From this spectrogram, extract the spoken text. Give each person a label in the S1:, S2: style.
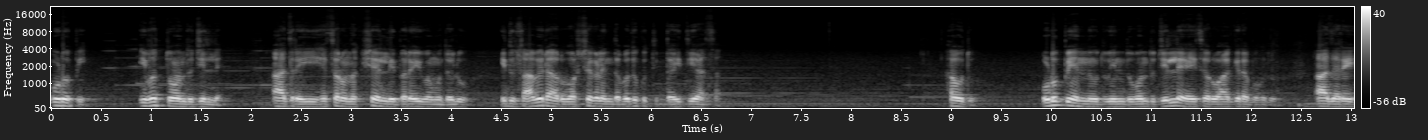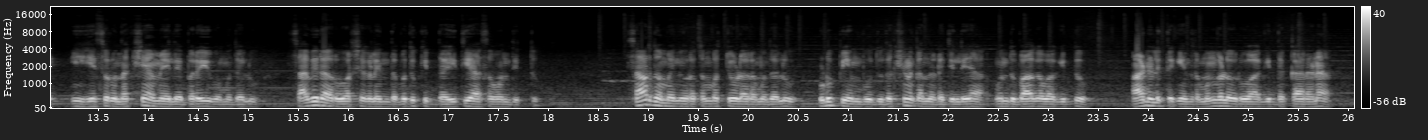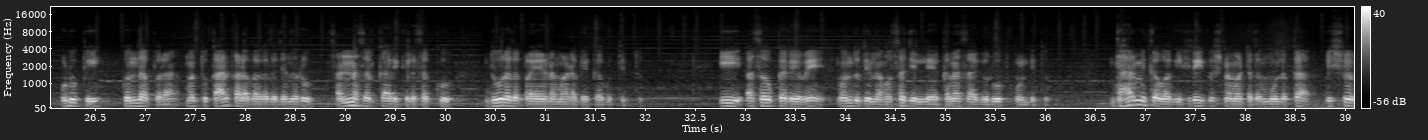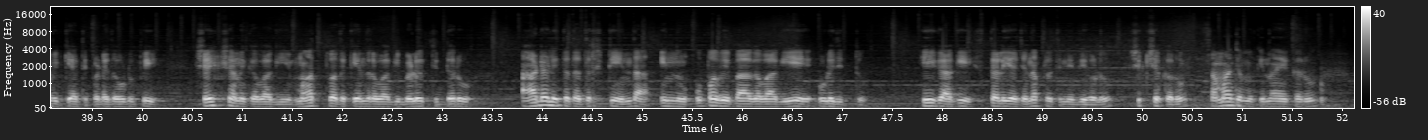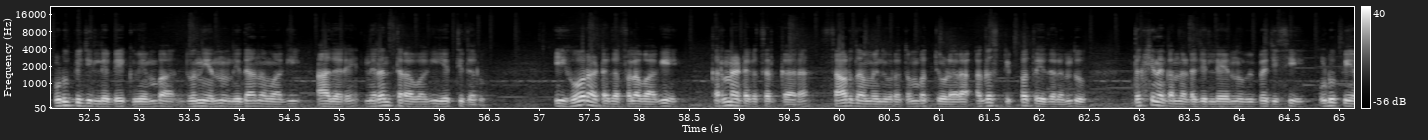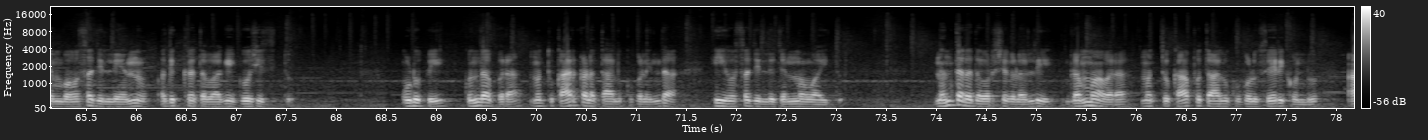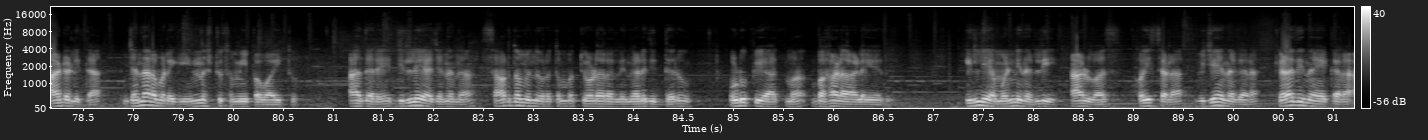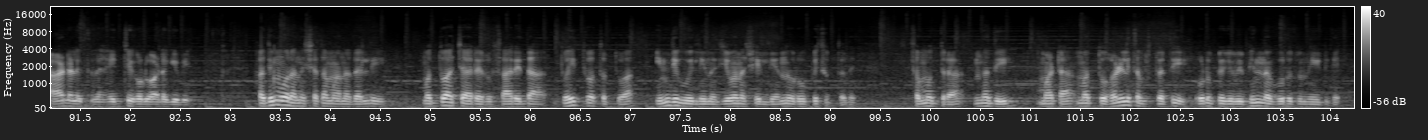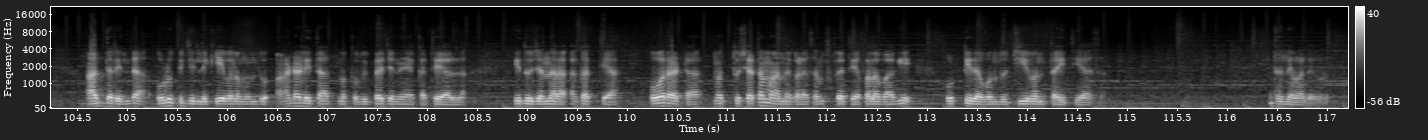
S1: ಉಡುಪಿ, ಇವತ್ತು ಒಂದು ಜಿಲ್ಲೆ. ಆದರೆ ಈ ಹೆಸರು ನಕ್ಷೆಯಲ್ಲಿ ಬರೆಯುವ ಮೊದಲು ಇದು ಸಾವಿರಾರು ವರ್ಷಗಳಿಂದ ಬದುಕುತ್ತಿದ್ದ ಇತಿಹಾಸ. ಹೌದು, ಉಡುಪಿ ಎನ್ನುವುದು ಇಂದು ಒಂದು ಜಿಲ್ಲೆಯ ಹೆಸರು ಆಗಿರಬಹುದು. ಆದರೆ ಈ ಹೆಸರು ನಕ್ಷೆಯ ಮೇಲೆ ಬರೆಯುವ ಮೊದಲು ಸಾವಿರಾರು ವರ್ಷಗಳಿಂದ ಬದುಕಿದ್ದ ಇತಿಹಾಸ ಹೊಂದಿತ್ತು ಸಾವಿರದ ಒಂಬೈನೂರ ತೊಂಬತ್ತೇಳರ ಮೊದಲು ಉಡುಪಿ ಎಂಬುದು ದಕ್ಷಿಣ ಕನ್ನಡ ಜಿಲ್ಲೆಯ ಒಂದು ಭಾಗವಾಗಿದ್ದು, ಆಡಳಿತ ಕೇಂದ್ರ ಮಂಗಳೂರು ಆಗಿದ್ದ ಕಾರಣ ಉಡುಪಿ, ಕುಂದಾಪುರ ಮತ್ತು ಕಾರ್ಕಳ ಭಾಗದ ಜನರು ಸಣ್ಣ ಸರ್ಕಾರಿ ಕೆಲಸಕ್ಕೂ ದೂರದ ಪ್ರಯಾಣ ಮಾಡಬೇಕಾಗುತ್ತಿತ್ತು. ಈ ಅಸೌಕರ್ಯವೇ ಒಂದು ದಿನ ಹೊಸ ಜಿಲ್ಲೆಯ ಕನಸಾಗಿ ರೂಪುಗೊಂಡಿತು. ಧಾರ್ಮಿಕವಾಗಿ ಶ್ರೀಕೃಷ್ಣ ಮಠದ ಮೂಲಕ ವಿಶ್ವವಿಖ್ಯಾತಿ ಪಡೆದ ಉಡುಪಿ ಶೈಕ್ಷಣಿಕವಾಗಿ ಮಹತ್ವದ ಕೇಂದ್ರವಾಗಿ ಬೆಳೆಯುತ್ತಿದ್ದರೂ ಆಡಳಿತದ ದೃಷ್ಟಿಯಿಂದ ಇನ್ನು ಉಪವಿಭಾಗವಾಗಿಯೇ ಉಳಿದಿತ್ತು. ಹೀಗಾಗಿ ಸ್ಥಳೀಯ ಜನಪ್ರತಿನಿಧಿಗಳು, ಶಿಕ್ಷಕರು, ಸಮಾಜಮುಖಿ ನಾಯಕರು, ಉಡುಪಿ ಜಿಲ್ಲೆ ಬೇಕು ಎಂಬ ಧ್ವನಿಯನ್ನು ನಿಧಾನವಾಗಿ, ಆದರೆ ನಿರಂತರವಾಗಿ ಎತ್ತಿದರು. ಈ ಹೋರಾಟದ ಫಲವಾಗಿ ಕರ್ನಾಟಕ ಸರ್ಕಾರ ಸಾವಿರದ ಒಂಬೈನೂರ ತೊಂಬತ್ತೇಳರ ಆಗಸ್ಟ್ ಇಪ್ಪತ್ತೈದರಂದು ದಕ್ಷಿಣ ಕನ್ನಡ ಜಿಲ್ಲೆಯನ್ನು ವಿಭಜಿಸಿ ಉಡುಪಿ ಎಂಬ ಹೊಸ ಜಿಲ್ಲೆಯನ್ನು ಅಧಿಕೃತವಾಗಿ ಘೋಷಿಸಿತು ಉಡುಪಿ, ಕುಂದಾಪುರ ಮತ್ತು ಕಾರ್ಕಳ ತಾಲೂಕುಗಳಿಂದ ಈ ಹೊಸ ಜಿಲ್ಲೆ ಜನ್ಮವಾಯಿತು. ನಂತರದ ವರ್ಷಗಳಲ್ಲಿ ಬ್ರಹ್ಮಾವರ ಮತ್ತು ಕಾಪು ತಾಲೂಕುಗಳು ಸೇರಿಕೊಂಡು ಆಡಳಿತ ಜನರ ಬಳಿಗೆ ಇನ್ನಷ್ಟು ಸಮೀಪವಾಯಿತು. ಆದರೆ ಜಿಲ್ಲೆಯ ಜನನ ಸಾವಿರದ ಒಂಬೈನೂರ ತೊಂಬತ್ತೇಳರಲ್ಲಿ ನಡೆದಿದ್ದರೂ ಉಡುಪಿಯ ಆತ್ಮ ಬಹಳ ಹಳೆಯದು. ಇಲ್ಲಿಯ ಮಣ್ಣಿನಲ್ಲಿ ಆಳ್ವಾಸ್, ಹೊಯ್ಸಳ, ವಿಜಯನಗರ ಕೆಳದಿ ನಾಯಕರ ಆಡಳಿತದ ಹೆಜ್ಜೆಗಳು ಅಡಗಿವೆ. ಹದಿಮೂರನೇ ಶತಮಾನದಲ್ಲಿ ಮಧ್ವಾಚಾರ್ಯರು ಸಾರಿದ ದ್ವೈತ್ವ ತತ್ವ ಇಂದಿಗೂ ಇಲ್ಲಿನ ಜೀವನ ಶೈಲಿಯನ್ನು ರೂಪಿಸುತ್ತದೆ. ಸಮುದ್ರ, ನದಿ, ಮಠ ಮತ್ತು ಹಳ್ಳಿ ಸಂಸ್ಕೃತಿ ಉಡುಪಿಗೆ ವಿಭಿನ್ನ ಗುರುತು ನೀಡಿದೆ. ಆದ್ದರಿಂದ ಉಡುಪಿ ಜಿಲ್ಲೆ ಕೇವಲ ಒಂದು ಆಡಳಿತಾತ್ಮಕ ವಿಭಜನೆಯ ಕಥೆಯಲ್ಲ. ಇದು ಜನರ ಅಗತ್ಯ, ಹೋರಾಟ ಮತ್ತು ಶತಮಾನಗಳ ಸಂಸ್ಕೃತಿಯ ಫಲವಾಗಿ ಹುಟ್ಟಿದ ಒಂದು ಜೀವಂತ ಇತಿಹಾಸ. ಧನ್ಯವಾದಗಳು.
